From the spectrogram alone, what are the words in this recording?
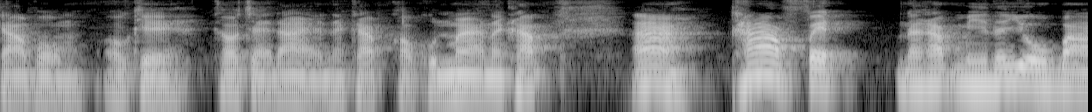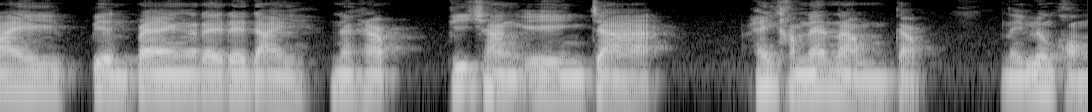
ครับผมโอเค เข้าใจได้นะครับ ขอบคุณมากนะครับอ่าถ้าเฟดนะครับมีนโยบายเปลี่ยนแปลงอะไรใด ๆ นะครับ พี่ชังเองจะให้คำแนะนำกับในเรื่องของ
